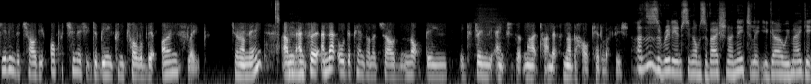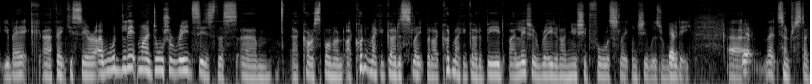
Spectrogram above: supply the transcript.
giving the child the opportunity to be in control of their own sleep. Do you know what I mean? Um, yeah. And so, and that all depends on a child not being extremely anxious at night time. That's another whole kettle of fish. Uh, this is a really interesting observation. I need to let you go. We may get you back. Uh, thank you, Sarah. I would let my daughter read, says this um, uh, correspondent, I couldn't make her go to sleep, but I could make her go to bed. I let her read, and I knew she'd fall asleep when she was yep. ready. Uh, yep. That's interesting.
